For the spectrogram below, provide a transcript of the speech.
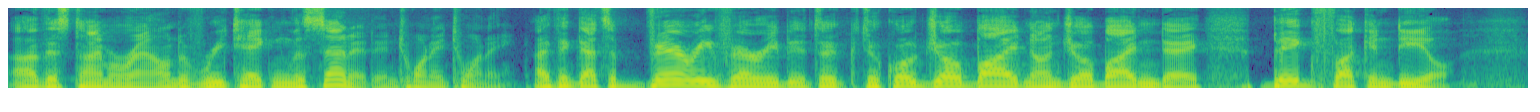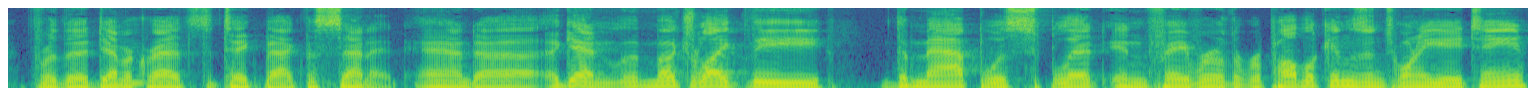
uh, this time around of retaking the Senate in 2020. I think that's a very, very, to, to quote Joe Biden on Joe Biden Day, big fucking deal for the Democrats to take back the Senate. And uh, again, much like the the map was split in favor of the Republicans in 2018,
